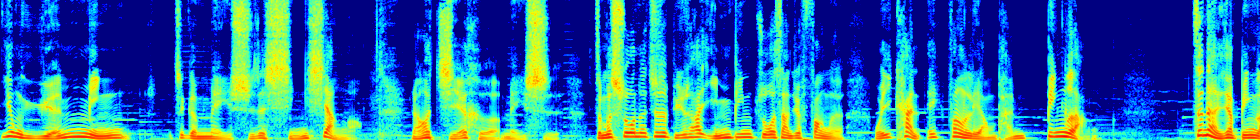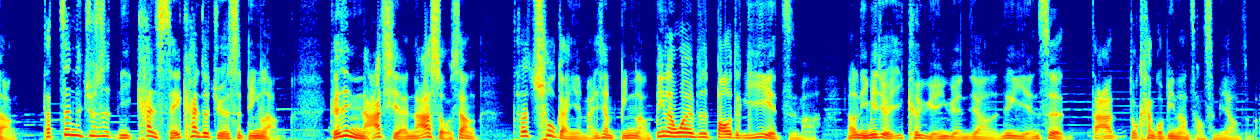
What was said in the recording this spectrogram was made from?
用原民这个美食的形象啊，然后结合美食。怎么说呢？就是比如说，他迎宾桌上就放了，我一看，哎，放了两盘槟榔，真的很像槟榔。它真的就是，你看谁看都觉得是槟榔，可是你拿起来拿手上，它的触感也蛮像槟榔。槟榔外面不是包着个叶子嘛，然后里面就有一颗圆圆这样的，那个颜色大家都看过槟榔长什么样子嘛。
